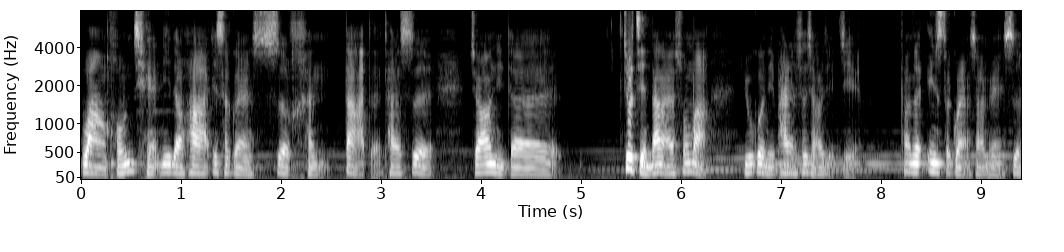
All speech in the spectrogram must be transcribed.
网红潜力的话，Instagram 是很大的，它是只要你的，就简单来说嘛，如果你拍的是小姐姐，放在 Instagram 上面是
